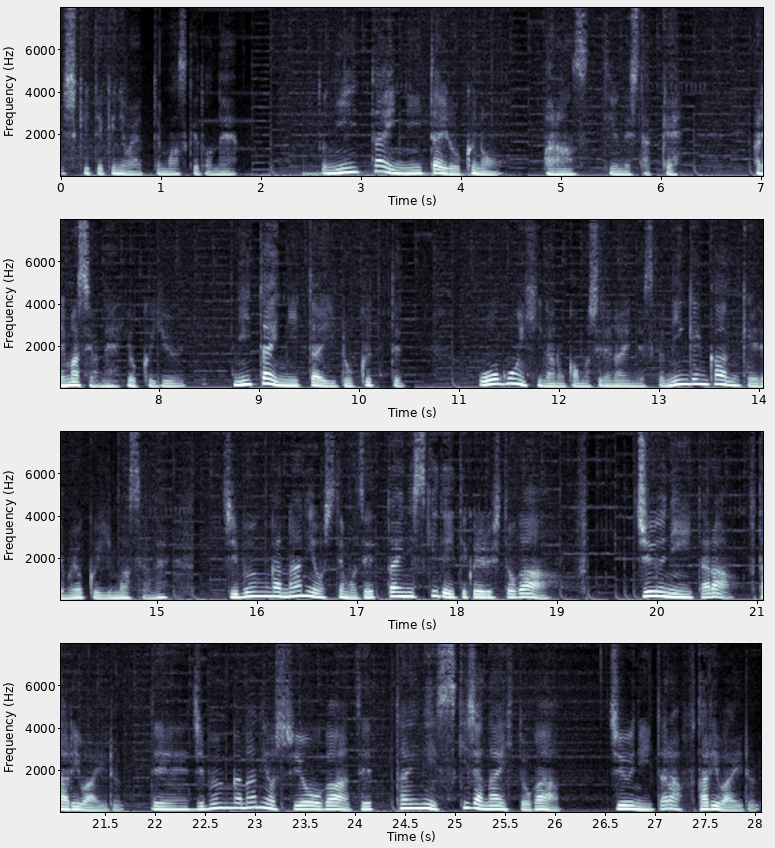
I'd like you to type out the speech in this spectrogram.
意識的にはやってますけどね。2対2対6のバランスっていうんでしたっけ？ありますよね。よく言う。2対2対6って黄金比なのかもしれないんですけど人間関係でもよく言いますよね。自分が何をしても絶対に好きでいてくれる人が10人いたら2人はいる。で自分が何をしようが絶対に好きじゃない人が10人いたら2人はいる。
